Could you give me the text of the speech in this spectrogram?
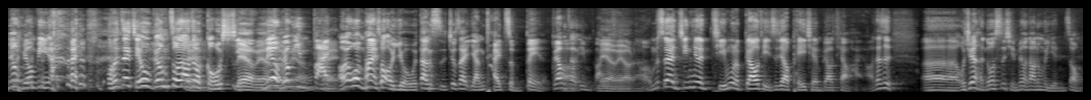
没有，不用硬掰。我们这节目不用做到这么狗血，没有，没有，没有，不用硬掰。哦，我很怕你说，哦哟，我当时就在阳台准备了，不要这样硬掰。没有，没有了。我们虽然今天的题目的标题是叫赔钱不要跳海啊，但是呃，我觉得很多事情没有到那么严重。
